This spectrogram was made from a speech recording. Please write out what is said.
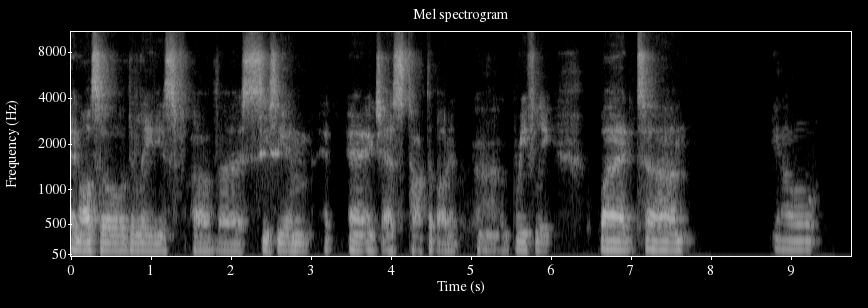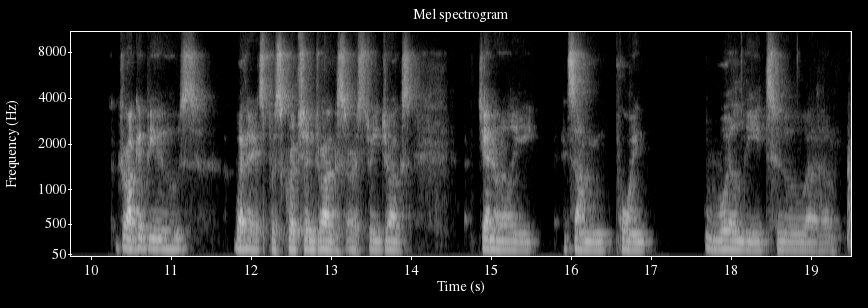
And also the ladies of uh, CCM HS talked about it briefly. But, um, you know, drug abuse, whether it's prescription drugs or street drugs, generally at some point will lead to uh,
